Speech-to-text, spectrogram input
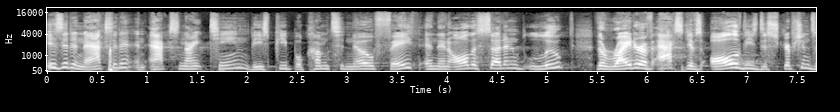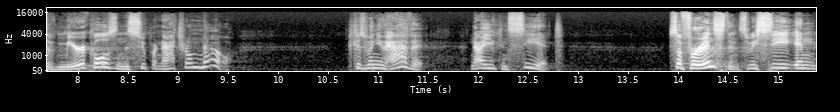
Is it an accident in Acts 19? These people come to know faith, and then all of a sudden, Luke, the writer of Acts, gives all of these descriptions of miracles and the supernatural? No. Because when you have it, now you can see it. So, for instance, we see in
